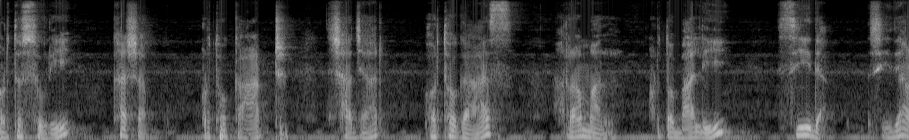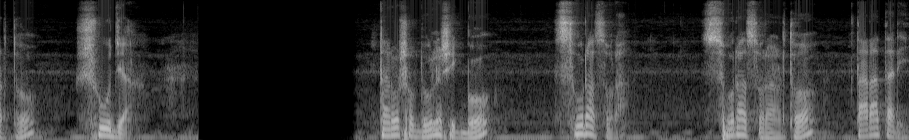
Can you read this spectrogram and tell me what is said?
অর্থ সুরি খাসাব অর্থ কাঠ, সাজার অর্থ গাছ, রামাল অর্থ বালি, সিদা সিদা অর্থ সুজা। তারপর শব্দগুলো শিখব। সোরা সোরা। সোরা সোরা অর্থ তাড়াতাড়ি।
